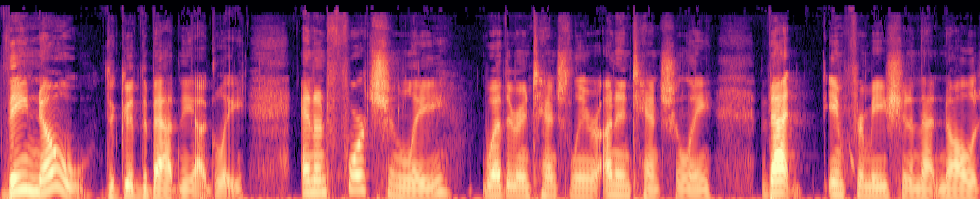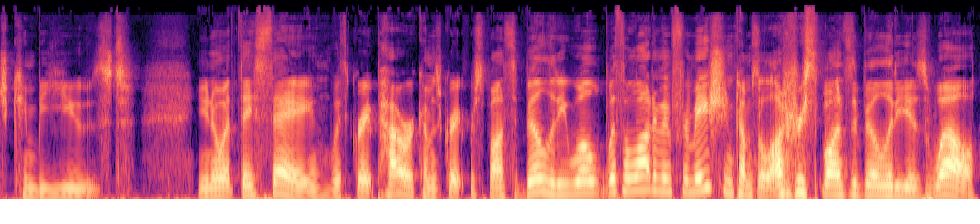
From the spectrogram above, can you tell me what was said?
They know the good, the bad, and the ugly. And unfortunately, whether intentionally or unintentionally, that information and that knowledge can be used. You know what they say, with great power comes great responsibility. Well, with a lot of information comes a lot of responsibility as well.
